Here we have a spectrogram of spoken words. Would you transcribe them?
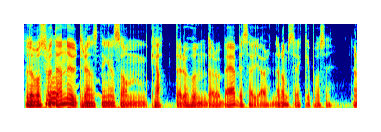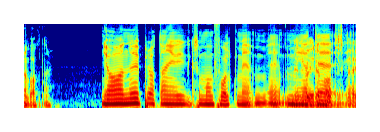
Men det måste vara Och- den utrensningen som katter och hundar och bebisar gör när de sträcker på sig, när de vaknar. Ja, nu pratar han ju liksom om folk med... med, Men det med, eh.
